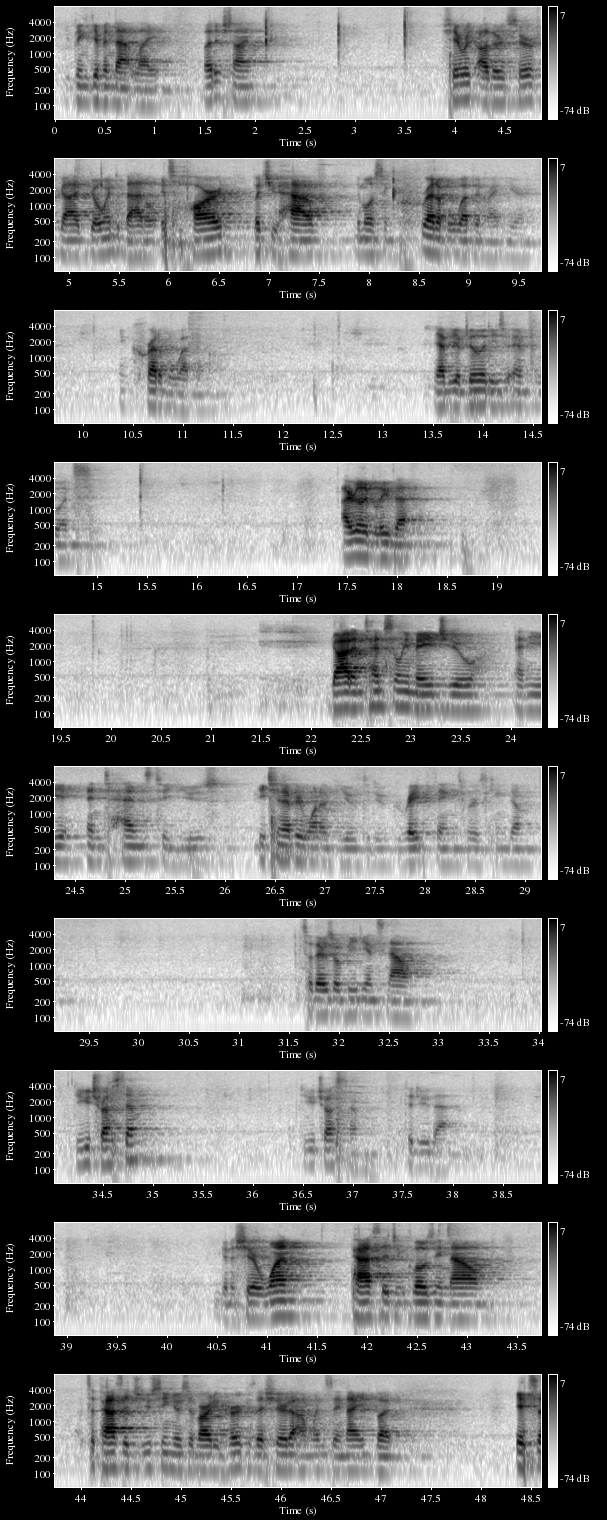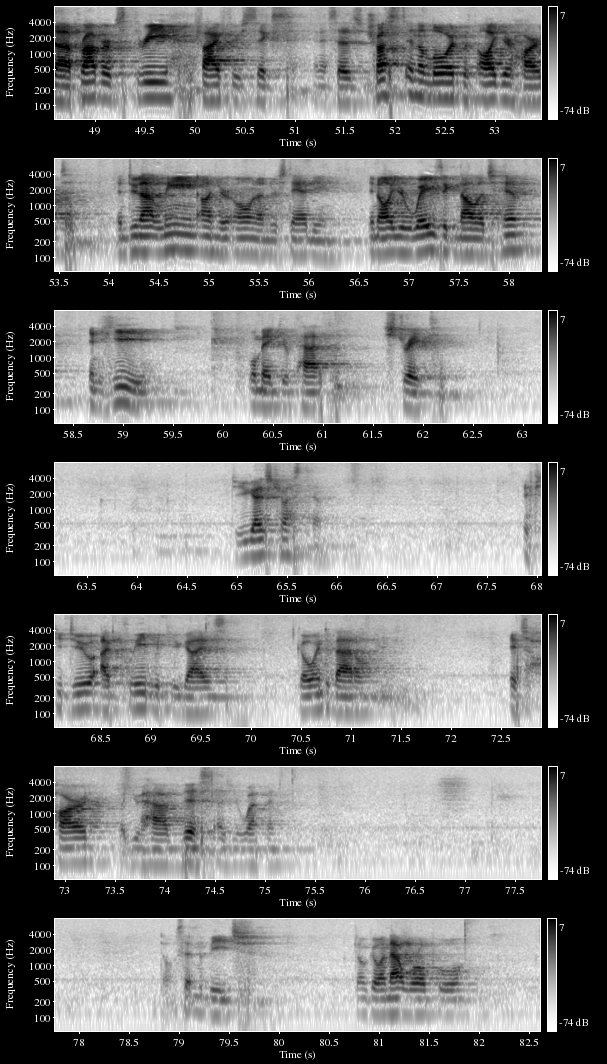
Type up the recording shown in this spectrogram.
You've been given that light. Let it shine share with others, serve God, go into battle. It's hard, but you have the most incredible weapon right here. Incredible weapon. You have the ability to influence. I really believe that. God intentionally made you, and He intends to use each and every one of you to do great things for His kingdom. So there's obedience now. Do you trust Him? Do you trust Him to do that? I'm going to share one passage in closing now. It's a passage you seniors have already heard because I shared it on Wednesday night, but it's uh, Proverbs 3 5 through 6, and it says, Trust in the Lord with all your heart, and do not lean on your own understanding. In all your ways, acknowledge Him, and He will make your path straight. Do you guys trust him? If you do, I plead with you guys go into battle. It's hard, but you have this as your weapon. Don't sit in the beach. Don't go in that whirlpool.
